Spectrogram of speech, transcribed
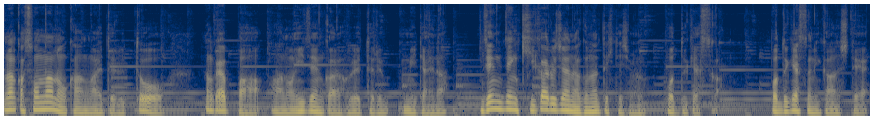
なんかそんなのを考えてると、なんかやっぱ、あの、以前から触れてるみたいな、全然気軽じゃなくなってきてしまう、ポッドキャストが。ポッドキャストに関して、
